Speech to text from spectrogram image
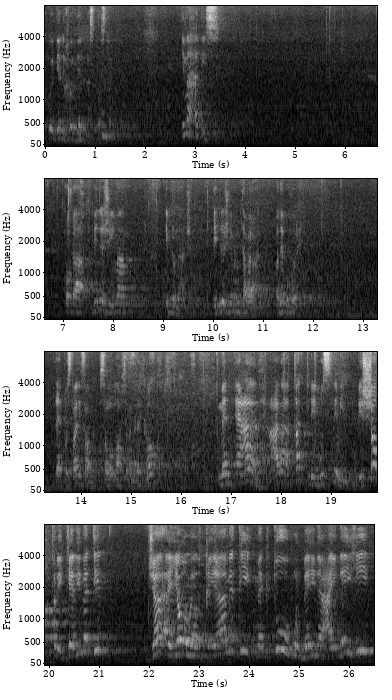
kako je velikoj mjeri rasprostavljeno. Ima hadis koga bilježi imam Ibn Mađa i bilježi imam Tabarani od Ebu Hureyre. Da je poslanik sallallahu sallam rekao Men e'ane ala katli muslimin bi šatri kelimetin Ja'a yawm al-qiyamati maktubun bayna 'aynayhi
